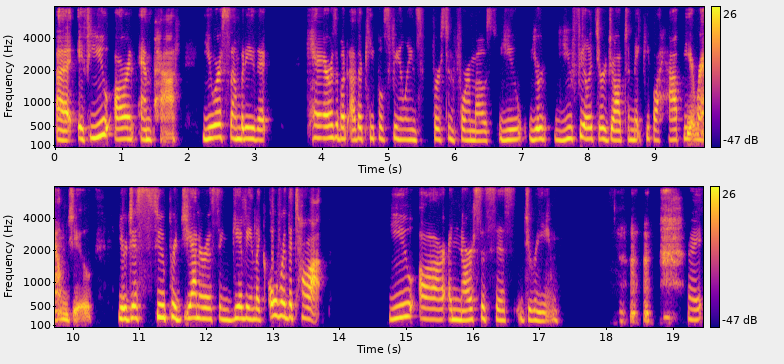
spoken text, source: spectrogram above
uh, if you are an empath, you are somebody that cares about other people's feelings first and foremost. You you're you feel it's your job to make people happy around you. You're just super generous and giving, like over the top. You are a narcissist dream, right?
